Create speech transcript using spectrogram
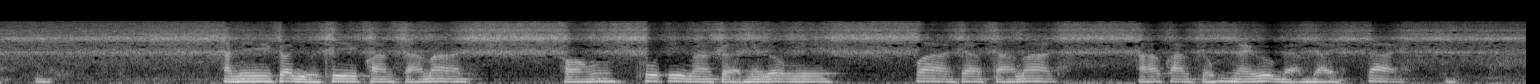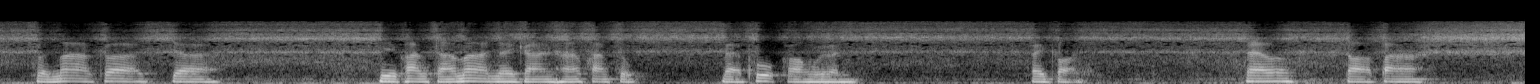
อันนี้ก็อยู่ที่ความสามารถของผู้ที่มาเกิดในโลกนี้ ว่าจะสามารถหาความสุขในรูปแบบใดได้ ส่วนมากก็จะมีความสามารถในการหาความสุขแบบผู้ครองเรือน ไปก่อน แล้วต่อไป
